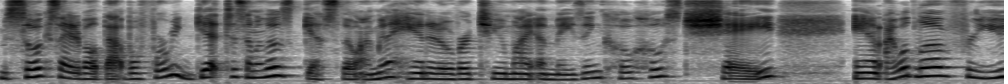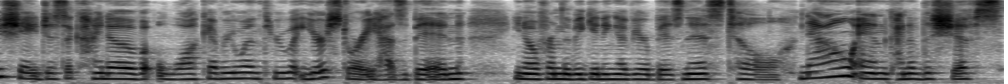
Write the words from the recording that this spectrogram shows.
i'm so excited about that before we get to some of those guests though i'm going to hand it over to my amazing co-host shay and i would love for you shay just to kind of walk everyone through what your story has been you know from the beginning of your business till now and kind of the shifts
